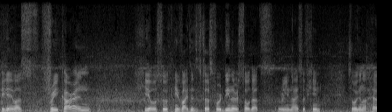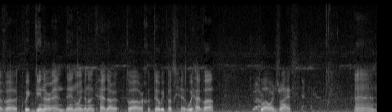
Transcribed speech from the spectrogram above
He gave us free car and he also invited us for dinner so that's really nice of him. So we're gonna have a quick dinner and then we're gonna head out to our hotel because we have a Two two hour drive. Yeah. and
